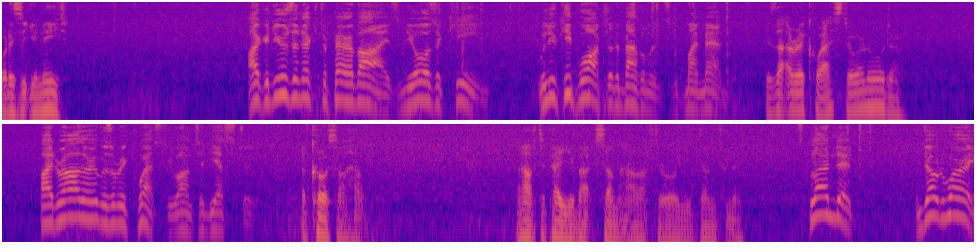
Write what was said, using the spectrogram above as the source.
What is it you need? I could use an extra pair of eyes, and yours are keen. Will you keep watch on the battlements with my men? Is that a request or an order? I'd rather it was a request you answered yes to. Of course I'll help. I'll have to pay you back somehow after all you've done for me. Splendid! And don't worry,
